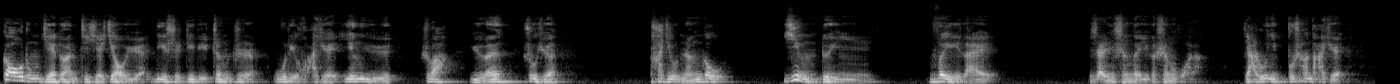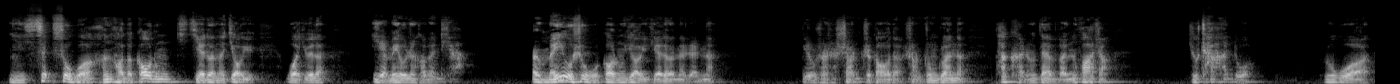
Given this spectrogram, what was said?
高中阶段这些教育，历史、地理、政治、物理、化学、英语是吧？语文、数学，他就能够应对你未来人生的一个生活了。假如你不上大学，你受受过很好的高中阶段的教育，我觉得也没有任何问题了。而没有受过高中教育阶段的人呢？比如说是上职高的、上中专的，他可能在文化上就差很多。如果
